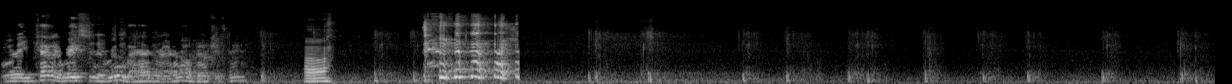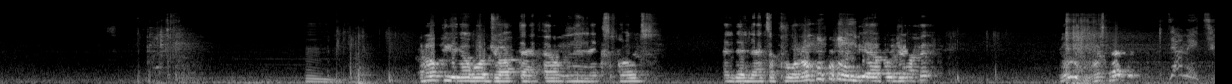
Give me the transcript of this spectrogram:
well, you kind of raced in the room by having it on, don't you think? Huh? Hmm. I hope you elbow drop that fountain and it explodes. And then that's a portal when you elbow drop it. Ooh, what's that? Damn it!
